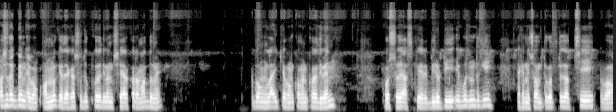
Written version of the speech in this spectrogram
পাশে থাকবেন এবং অন্যকে দেখার সুযোগ করে দিবেন শেয়ার করার মাধ্যমে এবং লাইক এবং কমেন্ট করে দিবেন। অবশ্যই আজকের ভিডিওটি এ পর্যন্ত কি? এখানে সমাপ্ত করতে যাচ্ছি এবং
